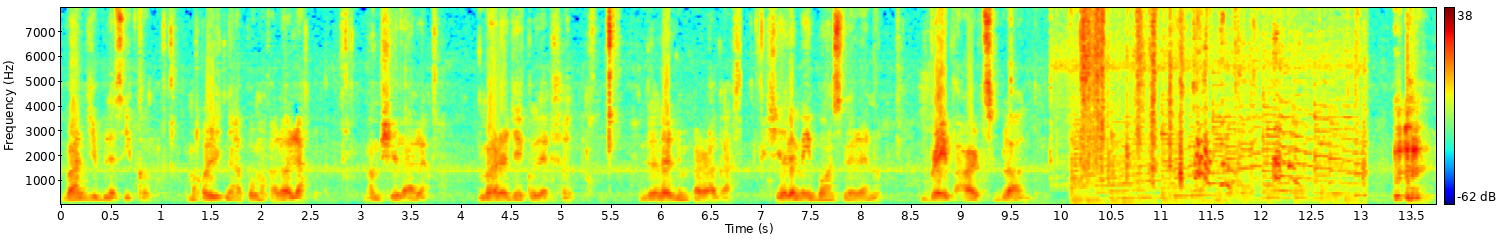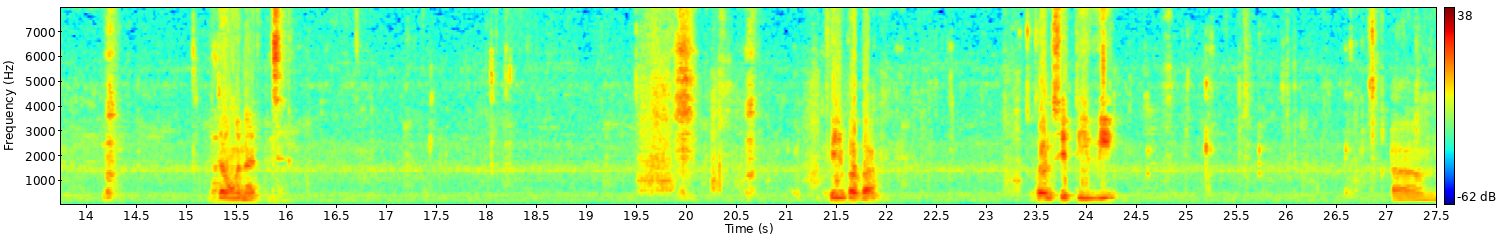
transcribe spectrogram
Vanji Blasico. Makulit na Apo Makalola. Ma'am Shilala, Mara J. Collection, Donaldin Paragas, Sheila May Bones Lereno, Brave Hearts Blog, Donut, Sino pa ba? Consi TV, um,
